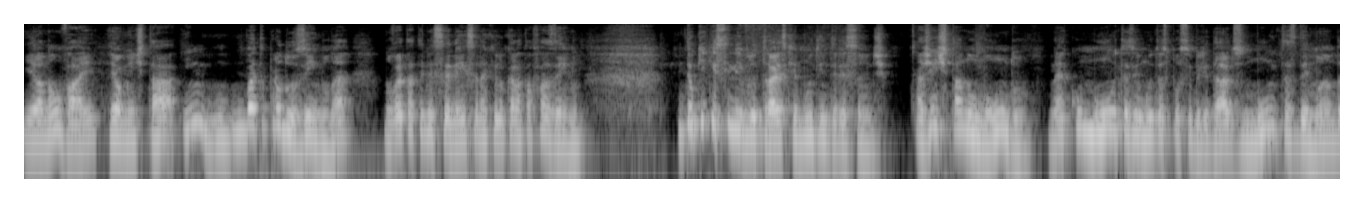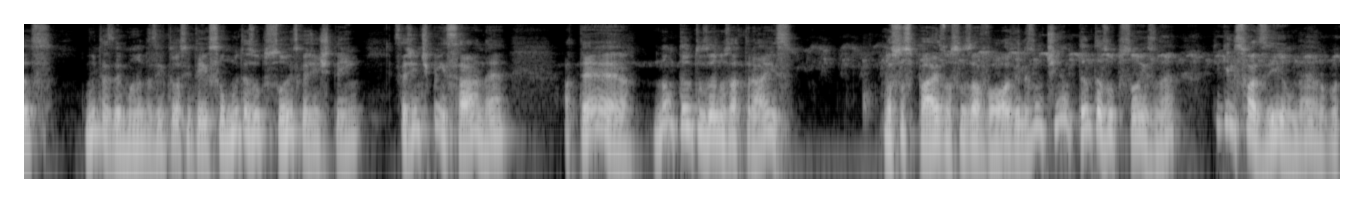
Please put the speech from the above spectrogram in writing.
e ela não vai realmente estar, tá não vai estar tá produzindo, né? não vai estar tá tendo excelência naquilo que ela está fazendo. Então o que, que esse livro traz que é muito interessante? A gente está num mundo né, com muitas e muitas possibilidades, muitas demandas, muitas demandas, então assim, tem, são muitas opções que a gente tem. Se a gente pensar, né, até não tantos anos atrás, nossos pais, nossos avós, eles não tinham tantas opções, né? O que, que eles faziam, né?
